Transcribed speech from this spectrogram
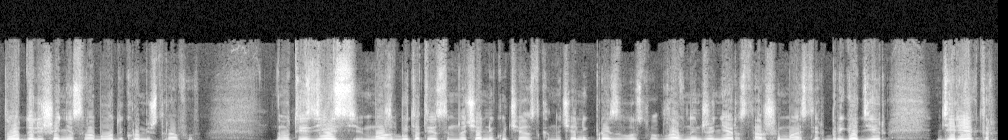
вплоть до лишения свободы, кроме штрафов. Вот и здесь может быть ответственным начальник участка, начальник производства, главный инженер, старший мастер, бригадир, директор.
